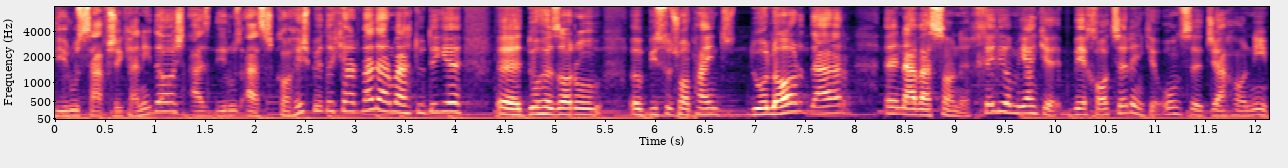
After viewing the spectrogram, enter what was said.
دیروز سقف شکنی داشت از دیروز از کاهش پیدا کرد و در محدوده 2024 5 دلار در نوسانه. خیلی ها میگن که به خاطر اینکه اونس جهانی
